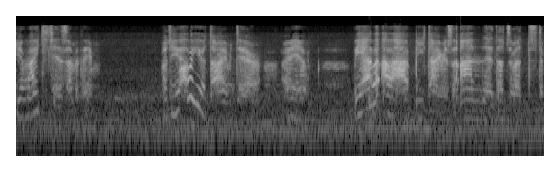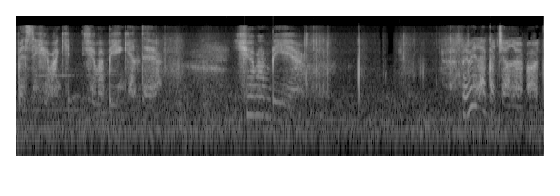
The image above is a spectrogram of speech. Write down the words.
you might do something. But you have your time there. I mean, we have our happy times, and that's what's the best human human being can do. Human being. Maybe like a general part,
